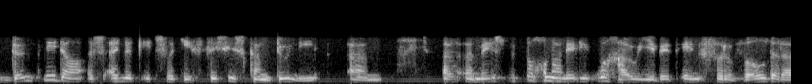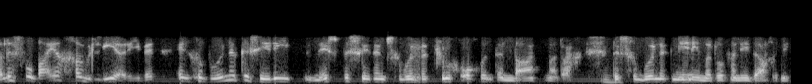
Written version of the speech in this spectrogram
dink nie daar is eintlik iets wat jy fisies kan doen nie. Ehm um, 'n mens moet tog maar net die oog hou, jy weet, en verwilder. Hulle is vol baie gou leer, jy weet. En gewoonlik is hierdie nesbesittings gewoonlik vroegoggend en laatmiddag. Hmm. Dis gewoonlik nie in die middel van die dag nie.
